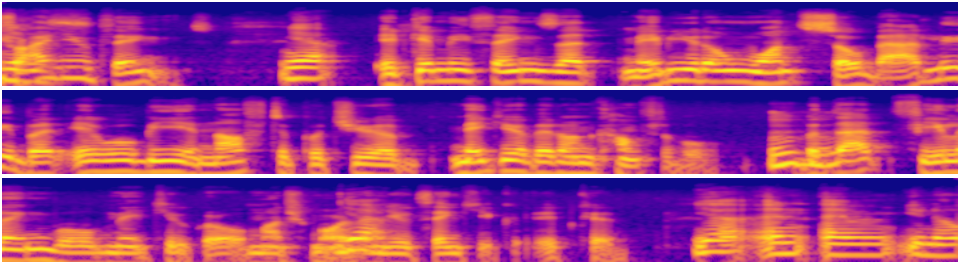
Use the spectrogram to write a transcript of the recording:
try Yes. new things yeah, it can be things that maybe you don't want so badly but it will be enough to put you a, make you a bit uncomfortable but that feeling will make you grow much more than Mm-hmm. You think you could, it could Yeah, and and you know,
